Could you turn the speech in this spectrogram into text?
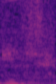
Slain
